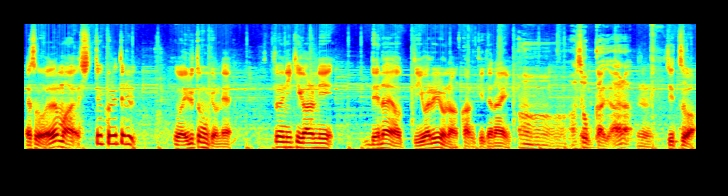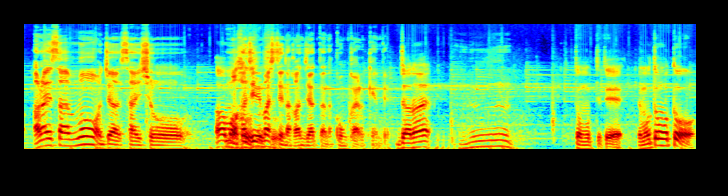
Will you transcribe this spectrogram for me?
いやそうでもまあ知ってくれてる人はいると思うけどね普通に気軽に出なよって言われるような関係じゃない、うんうんうん。あ、そっか。じゃあ、あら、うん、実は新井さんも、じゃあ最初、あもう初めましてな感じだったんだ、今回の件で。じゃない？うん。と思っててもともと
